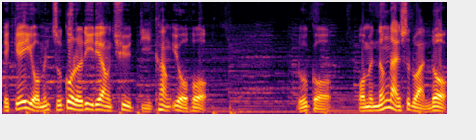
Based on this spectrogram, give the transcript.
也给予我们足够的力量去抵抗诱惑。如果我们仍然是软弱，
